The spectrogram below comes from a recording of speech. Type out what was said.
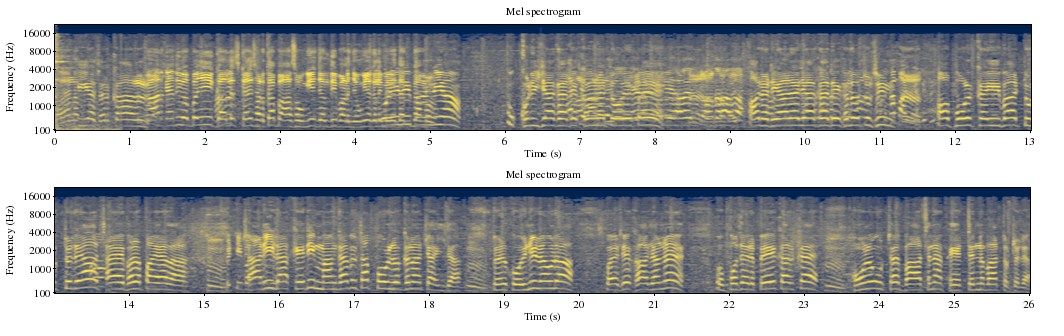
ਹੈ? ਨਾ ਕੀ ਹੈ ਸਰਕਾਰ? ਸਰਕਾਰ ਕਹਿੰਦੀ ਬਾਬਾ ਜੀ ਕੱਲ ਕਹਿੰਦੇ ਸੜਕਾਂ ਪਾਸ ਹੋ ਗਈਆਂ ਜਲਦੀ ਬਣ ਜਾਊਗੀਆਂ ਅਗਲੇ ਕੋਈ ਮਹੀਨੇ ਨਹੀਂ ਤੱਕ ਕੰਮ। ਬਣਨੀਆਂ। ਭੁੱਖੜੀ ਜਾ ਕੇ ਦੇਖੋ ਨਾ ਟੋਏ ਪਏ। ਆ ਰੜਿਆਲੇ ਜਾ ਕੇ ਦੇਖ ਲਓ ਤੁਸੀਂ। ਆ ਪੁਲ ਕਈ ਵਾਰ ਟੁੱਟ ਲਿਆ ਸਾਈਫਰ ਪਾਇਆ ਦਾ ਸਾਰੀ ਇਲਾਕੇ ਦੀ ਮੰਗ ਆ ਵੀ ਤਾਂ ਪੁਲ ਲੱਗਣਾ ਚਾਹੀਦਾ। ਪਰ ਕੋਈ ਨਹੀਂ ਲਾਉਂਦਾ। ਪੈਸੇ ਖਾ ਜਾਂਦੇ ਉੱਪਰ ਤੇ ਰੁਪਏ ਕਰਕੇ। ਹੁਣ ਉੱਥੇ ਬਾਤ ਨਾ ਫੇਰ ਤਿੰਨ ਵਾਰ ਟੁੱਟ ਲਿਆ।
